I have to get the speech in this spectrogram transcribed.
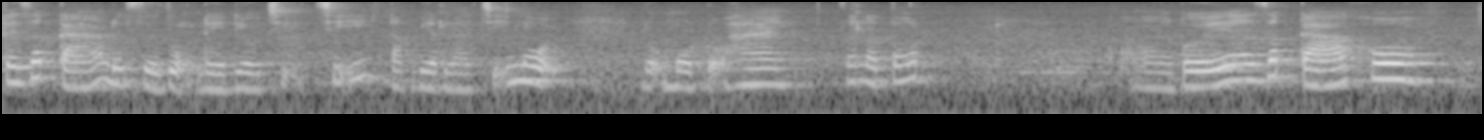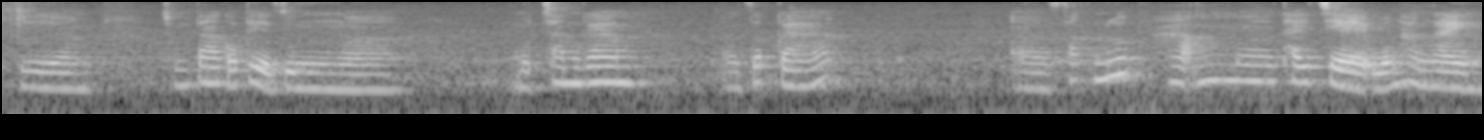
cây dấp cá được sử dụng để điều trị trĩ, đặc biệt là trĩ nội độ 1, độ 2 rất là tốt. Ờ, với ờ, dấp cá khô thì ờ, chúng ta có thể dùng 100 g dấp cá sắc nước hãm thay chè uống hàng ngày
